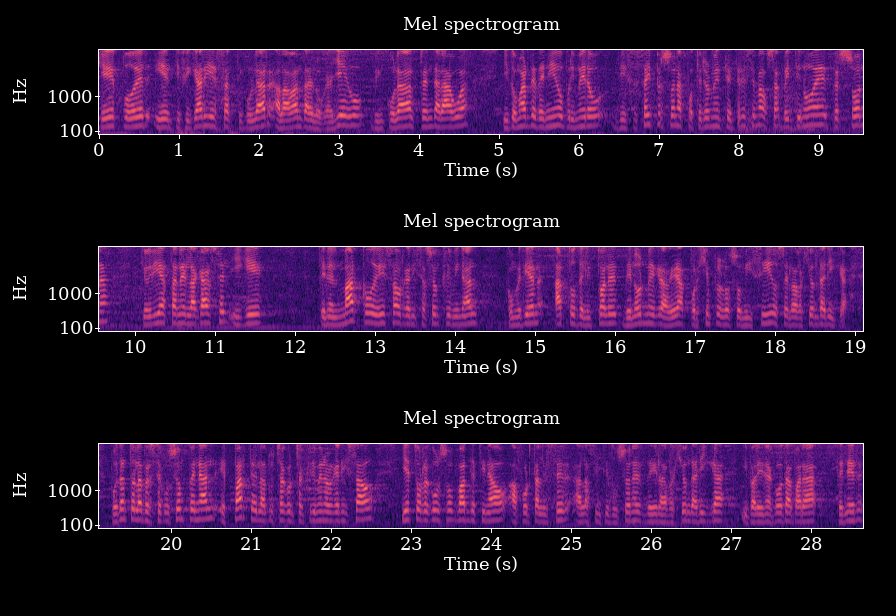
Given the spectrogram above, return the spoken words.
que es poder identificar y desarticular a la banda de los gallegos vinculada al tren de Aragua y tomar detenido primero 16 personas, posteriormente 13 más, o sea, 29 personas que hoy día están en la cárcel y que en el marco de esa organización criminal cometían actos delictuales de enorme gravedad, por ejemplo los homicidios en la región de Arica. Por tanto, la persecución penal es parte de la lucha contra el crimen organizado y estos recursos van destinados a fortalecer a las instituciones de la región de Arica y Parinacota para tener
